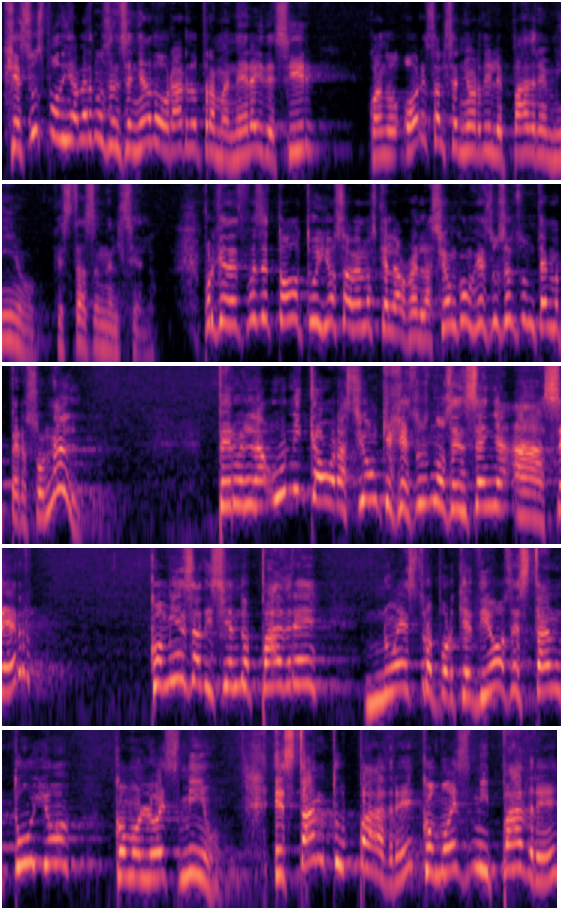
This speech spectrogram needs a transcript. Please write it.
Jesús podía habernos enseñado a orar de otra manera y decir, cuando ores al Señor, dile, Padre mío que estás en el cielo. Porque después de todo, tú y yo sabemos que la relación con Jesús es un tema personal. Pero en la única oración que Jesús nos enseña a hacer, comienza diciendo, Padre nuestro, porque Dios es tan tuyo como lo es mío. Es tan tu Padre como es mi Padre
